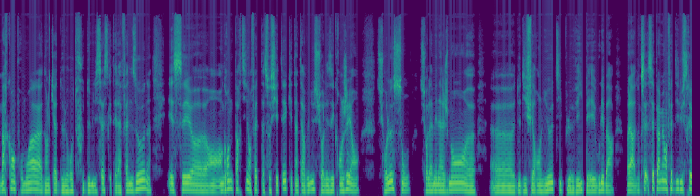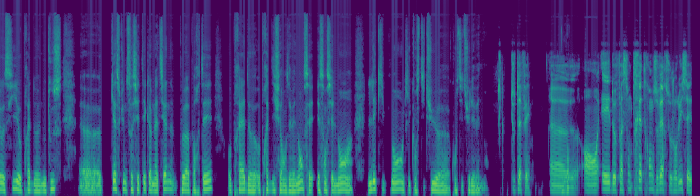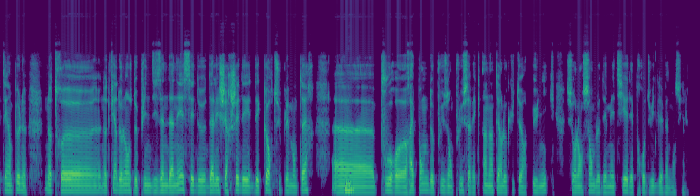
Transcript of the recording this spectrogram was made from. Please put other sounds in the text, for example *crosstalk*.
marquant pour moi dans le cadre de l'Euro de foot 2016, qui était la fan zone. Et c'est en, en, grande partie, en fait, ta société qui est intervenue sur les écrans géants, sur le son, sur l'aménagement euh, euh, de différents lieux, type le VIP ou les bars. Voilà, donc ça, permet en fait d'illustrer aussi auprès de nous tous euh, qu'est-ce qu'une société comme la tienne peut apporter auprès de, auprès de différents événements. C'est essentiellement hein, l'équipement qui constitue, euh, constitue l'événement. Tout à fait. Euh, en, et de façon très transverse aujourd'hui, ça a été un peu notre euh, notre pierre de lance depuis une dizaine d'années, c'est d'aller chercher des, des, cordes supplémentaires euh, mmh. pour euh, répondre de plus en plus avec un interlocuteur unique sur l'ensemble des métiers et des produits de l'événementiel.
